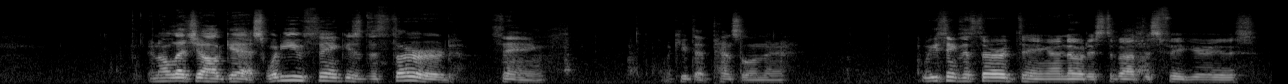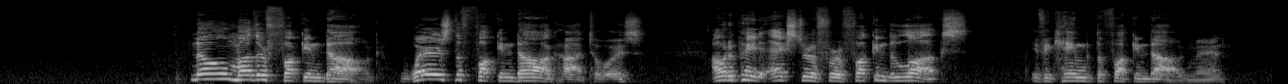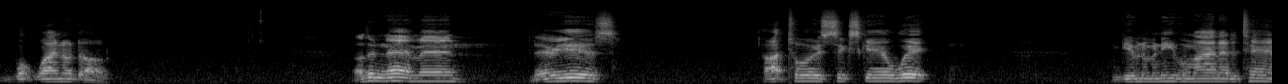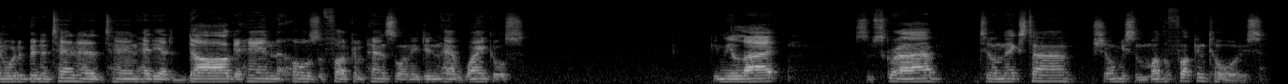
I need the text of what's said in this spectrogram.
And I'll let y'all guess. What do you think is the third thing? I'll keep that pencil in there. What do you think the third thing I noticed about this figure is? No motherfucking dog. Where's the fucking dog, Hot Toys? I would have paid extra for a fucking deluxe if it came with the fucking dog, man. Why no dog? Other than that, man, there he is. Hot Toys 6 scale wick. I'm giving him an evil 9 out of 10. Would have been a 10 out of 10 had he had a dog, a hand that holds the fucking pencil, and he didn't have wankles. Give me a like. Subscribe. Until next time, show me some motherfucking toys.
